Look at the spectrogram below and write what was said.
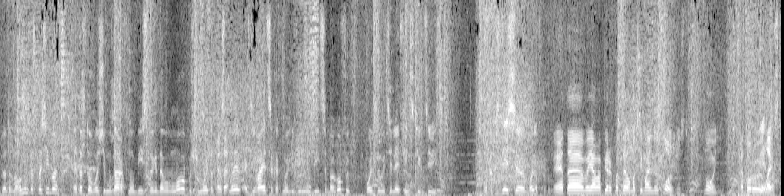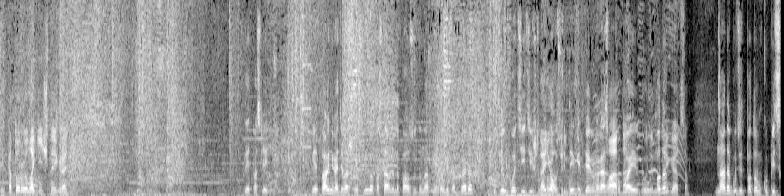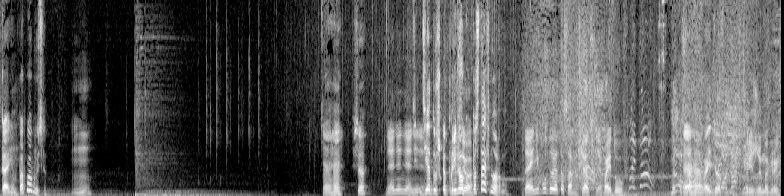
Петр Науменко, спасибо. Это что, 8 ударов на убийство рядового моба? Почему этот Это- косплеер одевается как мой любимый убийца богов и пользователь афинских девиз? Ну так здесь э, боевка. Это я, во-первых, поставил максимальную сложность. Ну, которую, Нет, ло- последний. которую логично играть. Предпоследний. Привет, парни, ради вашего стрима поставлю на паузу донатный ролик от Беда. Купил Готи Edition Да Fallout ёпсель, 4. Первый раз Ладно, покупаю игру будем напрягаться. Надо будет потом купить Skyrim. Мгм. Попробуйте. Мгм. Ага, все. Не-не-не. не-не. Дедушка прилег. Всё. Поставь норму. Да я не буду это сам. Сейчас я войду в, в это Ага, самое, войдешь. в режим игры.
